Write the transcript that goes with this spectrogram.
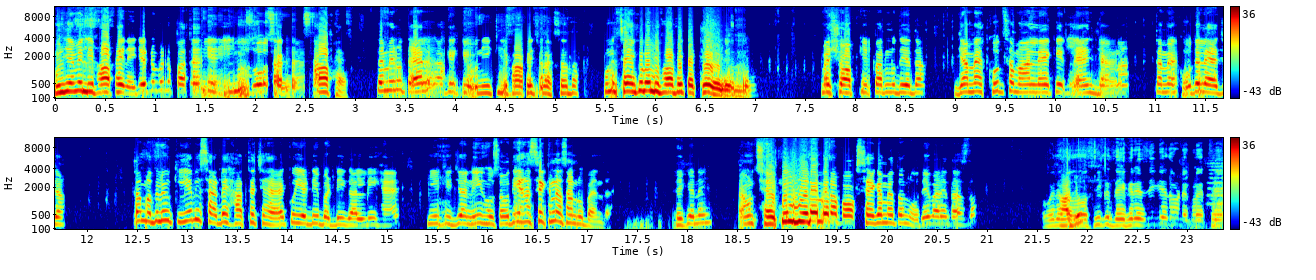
ਹੁਣ ਜਿਵੇਂ ਲਿਫਾਫੇ ਨੇ ਜਿਹਨੂੰ ਮੈਨੂੰ ਪਤਾ ਨਹੀਂ ਰੀਯੂਜ਼ ਹੋ ਸਕਦਾ ਸਾਫ਼ ਹੈ ਤਾਂ ਮੈਨੂੰ ਤੈਅ ਲਗਾ ਕੇ ਕਿਉਂ ਨਹੀਂ ਕਿ ਲਿਫਾਫੇ 'ਚ ਰੱਖ ਸਕਦਾ। ਹੁਣ ਸੈਂਕੜੋ ਲਿਫਾਫੇ ਇਕੱਠੇ ਹੋ ਜਾਂਦੇ ਮੈਂ ਸ਼ਾਪਕੀਪਰ ਨੂੰ ਦੇ ਦਾਂ ਜਾਂ ਮੈਂ ਖੁਦ ਸਮਾਨ ਲੈ ਕੇ ਲੈਣ ਜਾਣਾ ਤਾਂ ਮੈਂ ਖੁਦ ਲੈ ਜਾ। ਤਾਂ ਮਤਲਬ ਕੀ ਹੈ ਵੀ ਸਾਡੇ ਹੱਥ 'ਚ ਹੈ ਕੋਈ ਏਡੀ ਵੱਡੀ ਗੱਲ ਨਹੀਂ ਹੈ ਕਿ ਇਹ ਚੀਜ਼ਾਂ ਨਹੀਂ ਹੋ ਸਕਦੀਆਂ। ਹਾਂ ਸਿੱਖਣਾ ਸਾਨੂੰ ਪੈਂਦਾ ਠੀਕ ਹੈ ਨਹੀਂ? ਹੁਣ ਸਾਈਕਲ ਜਿਹੜਾ ਮੇਰਾ ਬਾਕਸ ਹੈਗਾ ਮੈਂ ਤੁਹਾਨੂੰ ਉਹਦੇ ਬਾਰੇ ਦੱਸਦਾ। ਉਹ ਆ ਜਾਓ। ਅਸੀਂ ਕਿ ਦੇਖ ਰਹੇ ਸੀਗੇ ਤੁਹਾਡੇ ਕੋਲ ਇੱਥੇ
